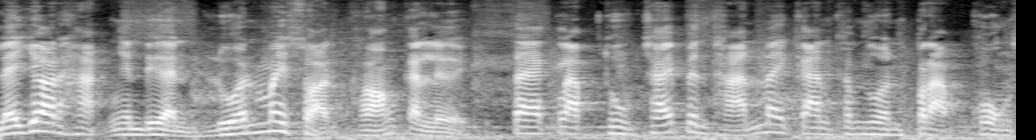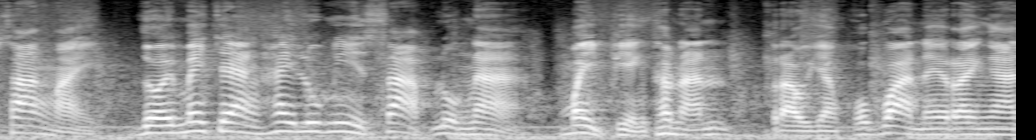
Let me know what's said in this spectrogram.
และยอดหักเงินเดือน ล้วนไม่สอดคล้องกันเลย แต่กลับถูกใช้เป็นฐานในการคำนวณปรับโครงสร้างใหม่ โดยไม่แจ้งให้ลูกหนี้ทราบล่วงหน้า ไม่เพียงเท่านั้น เรายังพบว่าในรายงาน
